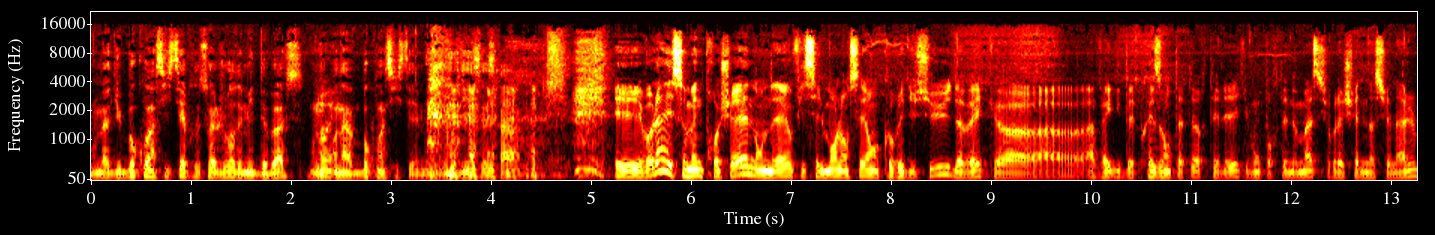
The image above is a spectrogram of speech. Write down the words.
on, a dû beaucoup insister pour que ce soit le jour de Mythe de Boss. On, a, beaucoup insisté, mais je me dis ce sera. Et voilà, et semaine prochaine, on est officiellement lancé en Corée du Sud avec, euh, avec des présentateurs télé qui vont porter nos masques sur les chaînes nationales.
